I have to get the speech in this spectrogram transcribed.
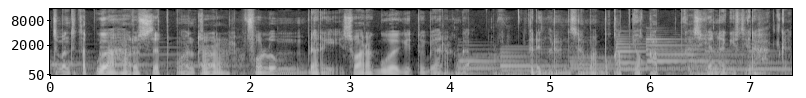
Cuman tetap gue harus tetap mengontrol volume dari suara gue gitu biar nggak kedengeran sama bokap nyokap. Kasihan lagi istirahat kan.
